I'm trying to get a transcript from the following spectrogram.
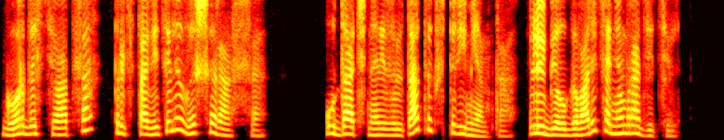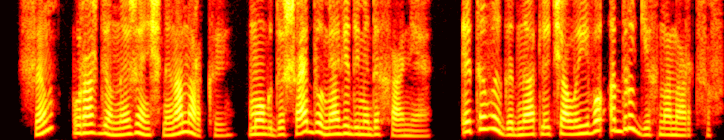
гордостью отца, представителя высшей расы. Удачный результат эксперимента, любил говорить о нем родитель. Сын, урожденный женщиной нанаркой, мог дышать двумя видами дыхания. Это выгодно отличало его от других нанарцев.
